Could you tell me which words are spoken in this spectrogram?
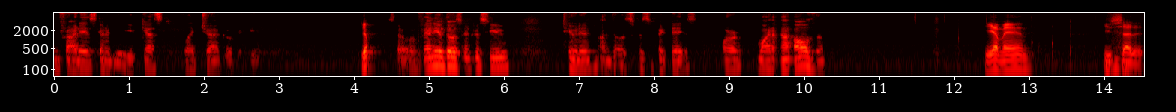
and Friday is going to be guest like Jack over here. Yep. So if any of those interest you, tune in on those specific days, or why not all of them? Yeah, man, you said it.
